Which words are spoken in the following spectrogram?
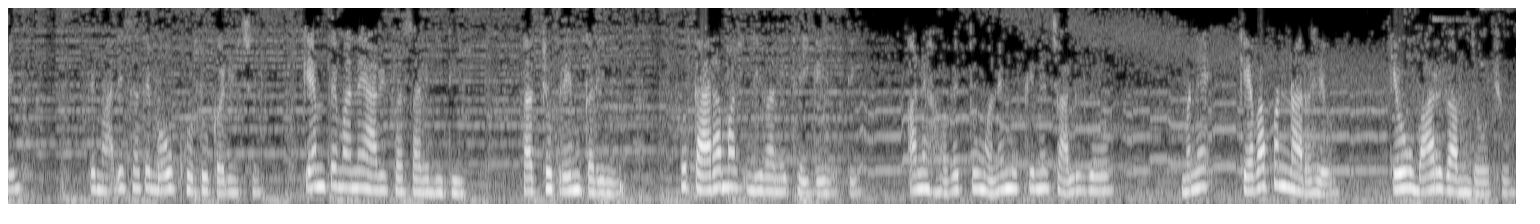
અશ્વિન તે મારી સાથે બહુ ખોટું કર્યું છે. કેમ તે મને આવી ફસાવી દીધી? સાચો પ્રેમ કરીને. હું તારામાં દીવાની થઈ ગઈ હતી. અને હવે તું મને મૂકીને ચાલી ગયો? મને કહેવા પણ ના રહ્યો કે હું બહાર ગામ જઉં છું.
